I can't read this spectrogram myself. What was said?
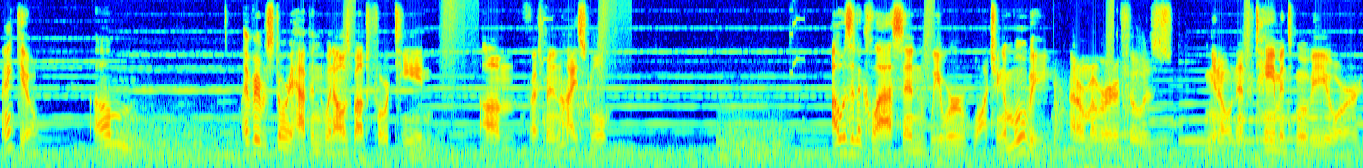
Thank you. Um, my favorite story happened when I was about 14, um, freshman in high school. I was in a class and we were watching a movie. I don't remember if it was, you know, an entertainment movie or,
